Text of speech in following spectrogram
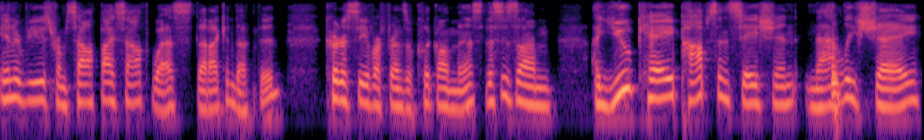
interviews from south by southwest that i conducted courtesy of our friends of click on this this is um a uk pop sensation natalie shay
